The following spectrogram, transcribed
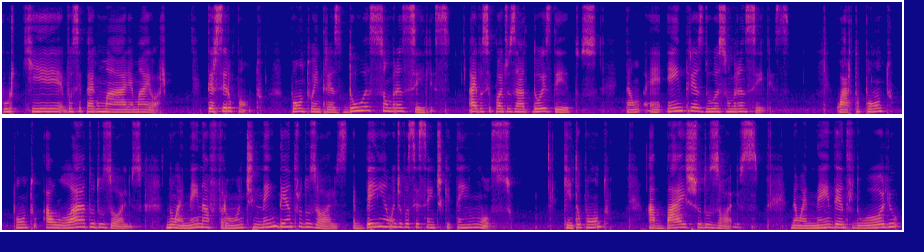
porque você pega uma área maior. Terceiro ponto, ponto entre as duas sobrancelhas. Aí você pode usar dois dedos. Então, é entre as duas sobrancelhas. Quarto ponto, ponto ao lado dos olhos. Não é nem na fronte, nem dentro dos olhos. É bem onde você sente que tem um osso. Quinto ponto, abaixo dos olhos. Não é nem dentro do olho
